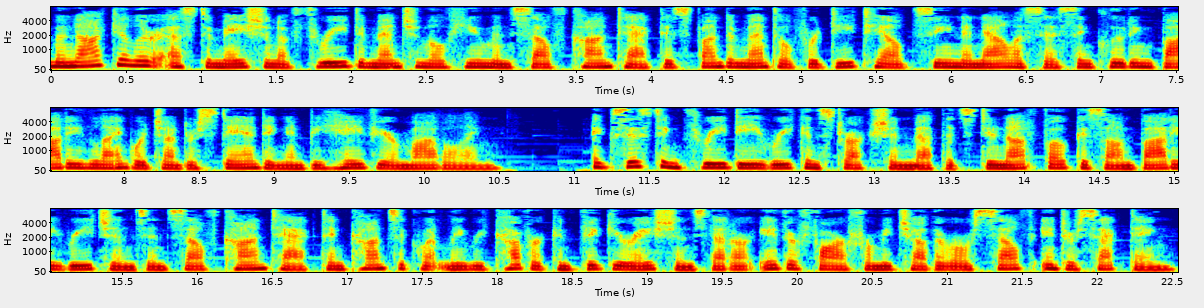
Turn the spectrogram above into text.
Monocular estimation of three dimensional human self contact is fundamental for detailed scene analysis, including body language understanding and behavior modeling. Existing 3D reconstruction methods do not focus on body regions in self contact and consequently recover configurations that are either far from each other or self intersecting,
